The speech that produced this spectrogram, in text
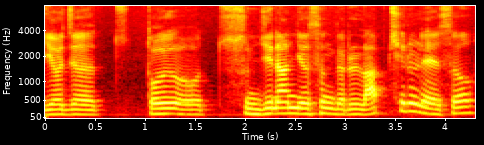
여자 도 순진한 여성들을 납치를 해서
